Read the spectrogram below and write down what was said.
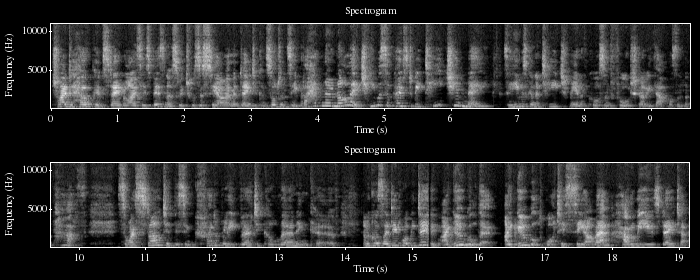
trying to help him stabilize his business, which was a CRM and data consultancy. But I had no knowledge. He was supposed to be teaching me. So he was going to teach me. And of course, unfortunately, that wasn't the path. So I started this incredibly vertical learning curve. And of course, I did what we do I Googled it. I Googled what is CRM? How do we use data?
